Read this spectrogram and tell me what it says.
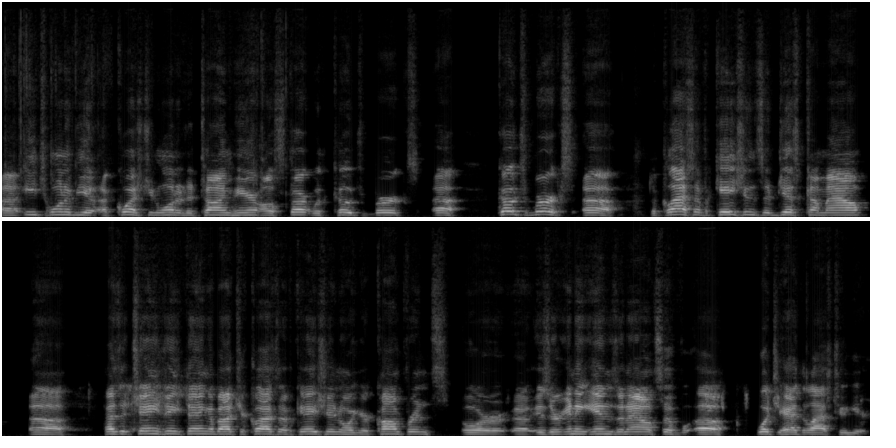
uh, each one of you a question one at a time here. I'll start with Coach Birks. Uh, Coach Birks, uh, the classifications have just come out. Uh, has it changed anything about your classification or your conference, or uh, is there any ins and outs of what you had the last two years?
